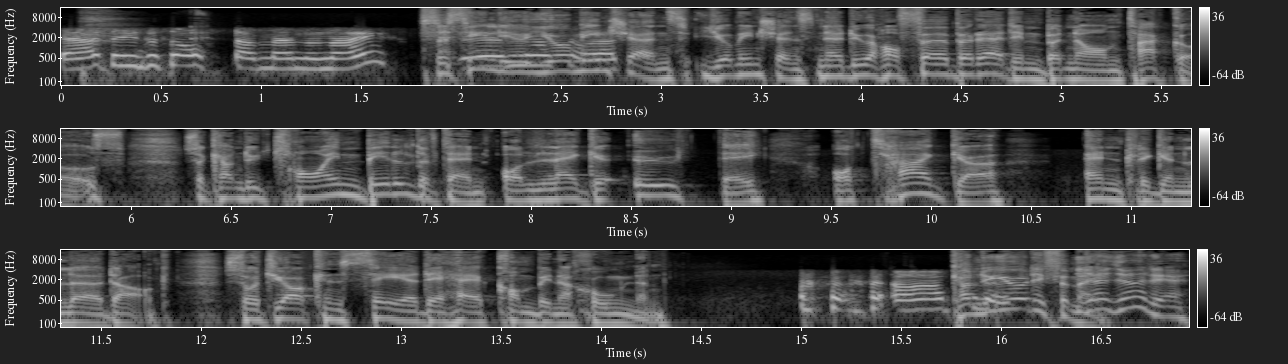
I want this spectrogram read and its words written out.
Jag äter inte så ofta, men nej. Cecilia, gör min tjänst, gör min tjänst. När du har förberett en banantacos så kan du ta en bild av den och lägga ut det och tagga Äntligen lördag så att jag kan se den här kombinationen. ja, Kan du göra det för mig? Jag gör det.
